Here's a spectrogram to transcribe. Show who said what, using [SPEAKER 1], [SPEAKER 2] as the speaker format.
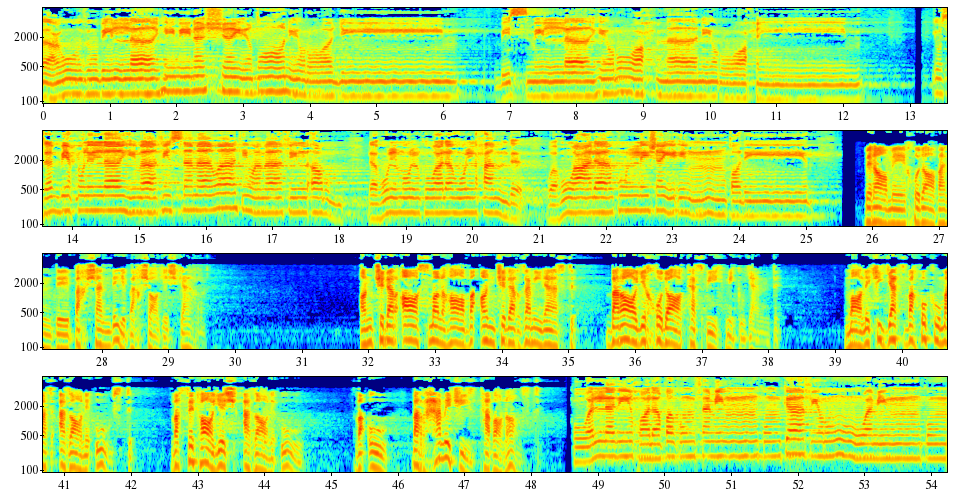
[SPEAKER 1] أعوذ بالله من الشیطان الرجیم بسم الله الرحمن الرحیم يسبح لله ما في السماوات وما في الأرض. له الملك وله الحمد وهو على كل شيء قدیر
[SPEAKER 2] به نام خداوند بخشنده بخشایشگر. آنچه در آسمان ها و آنچه در زمین است برای خدا تسبیح می‌گویند. مالکیت و حکومت از آن اوست و ستایش از آن او و او بر همه چیز تواناست.
[SPEAKER 1] هو الذي خلقكم فمنكم كافر ومنكم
